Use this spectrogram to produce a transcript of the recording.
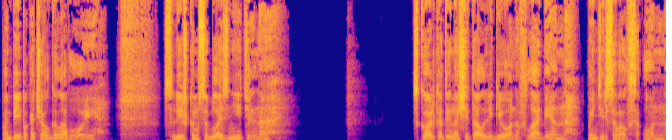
Помпей покачал головой. «Слишком соблазнительно. «Сколько ты насчитал легионов, Лабиен?» — поинтересовался он.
